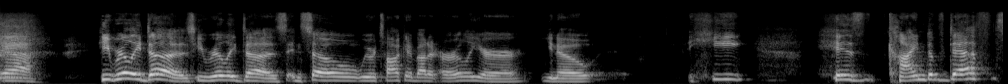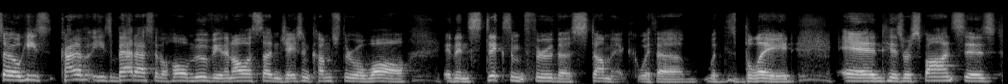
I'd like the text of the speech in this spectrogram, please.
Yeah. He really does. He really does. And so we were talking about it earlier, you know, he his kind of death. So he's kind of he's a badass for the whole movie and then all of a sudden Jason comes through a wall and then sticks him through the stomach with a with his blade and his response is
